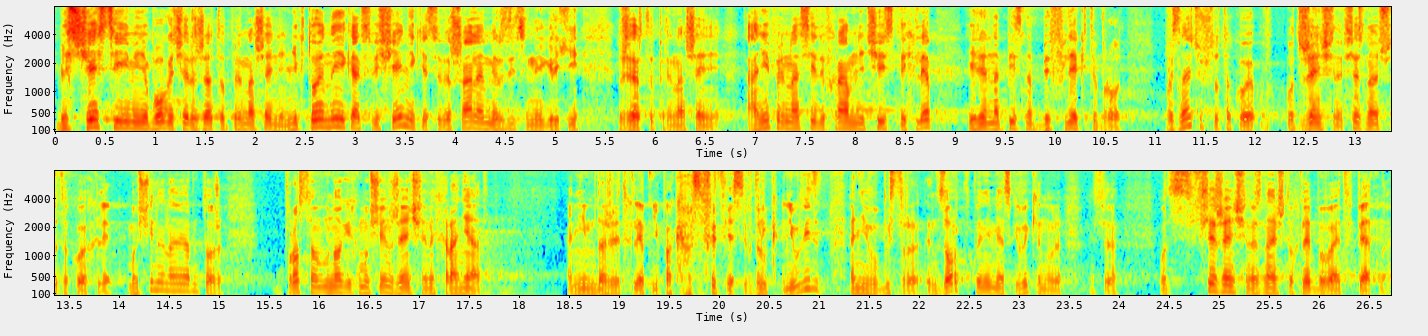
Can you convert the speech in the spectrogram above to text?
Бесчестие имени Бога через жертвоприношение. Никто иные, как священники, совершали омерзительные грехи в жертвоприношении. Они приносили в храм нечистый хлеб, или написано «бефлекты брод». Вы знаете, что такое? Вот женщины, все знают, что такое хлеб. Мужчины, наверное, тоже. Просто многих мужчин женщины хранят. Они им даже этот хлеб не показывают. Если вдруг они увидят, они его быстро энзорг по-немецки выкинули, и все. Вот все женщины знают, что хлеб бывает в пятнах.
